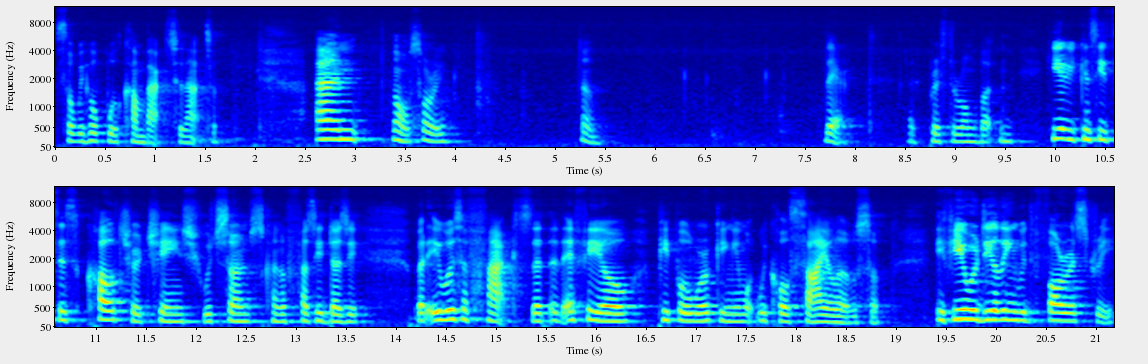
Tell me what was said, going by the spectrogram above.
So we hope we'll come back to that. And, oh, sorry. No. There. I pressed the wrong button. Here you can see it says culture change, which sounds kind of fuzzy-duzzy. But it was a fact that at FAO, people working in what we call silos. So if you were dealing with forestry,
